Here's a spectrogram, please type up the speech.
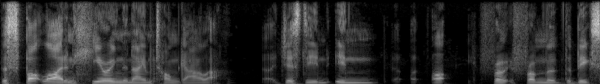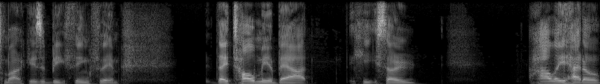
the spotlight and hearing the name Tongala uh, just in in uh, uh, from from the the big smoke is a big thing for them. They told me about he so Harley had a,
